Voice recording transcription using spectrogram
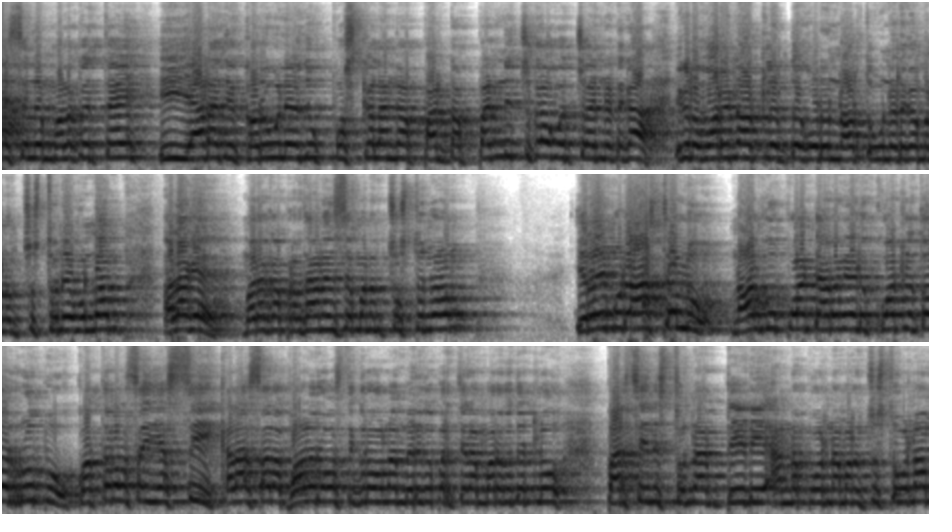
ఆశలు మొలకొచ్చాయి ఈ ఏడాది కరువు లేదు పుష్కలంగా పంట పండించుకోవచ్చు అన్నట్టుగా ఇక్కడ వరి నాట్లతో కూడా నాటుతూ ఉన్నట్టుగా మనం చూస్తూనే ఉన్నాం. అలాగే మరొక ప్రధాన విషయం మనం చూస్తున్నాం. ఇరవై మూడు హాస్టళ్ళు నాలుగు పాయింట్ అరవై ఏడు కోట్లతో రూపు. కొత్త వలస ఎస్సీ కళాశాల బాలుర వసతి గృహంలో మెరుగుపరిచిన మరుగుదొడ్లు పరిశీలిస్తున్న టీడీ అన్నపూర్ణ మనం చూస్తూ ఉన్నాం.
